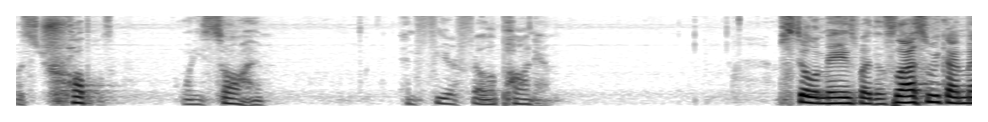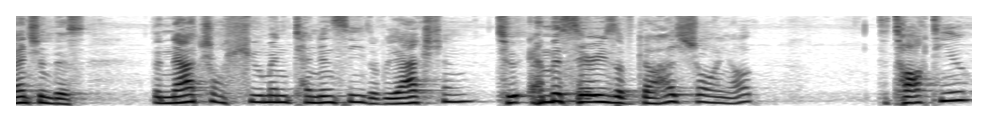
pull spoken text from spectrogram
was troubled when he saw him, and fear fell upon him. I'm still amazed by this. Last week I mentioned this the natural human tendency, the reaction to emissaries of God showing up to talk to you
